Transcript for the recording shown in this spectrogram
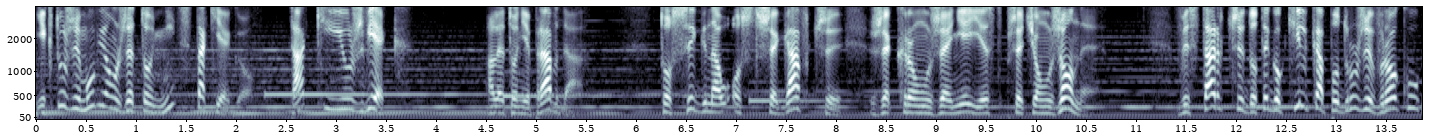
Niektórzy mówią, że to nic takiego. Taki już wiek. Ale to nieprawda. To sygnał ostrzegawczy, że krążenie jest przeciążone. Wystarczy do tego kilka podróży w roku,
